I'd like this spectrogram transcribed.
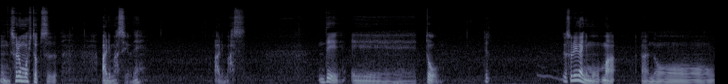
うん、それも一つありますよね。あります。で、えー、っとで、それ以外にも、まあ、あの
